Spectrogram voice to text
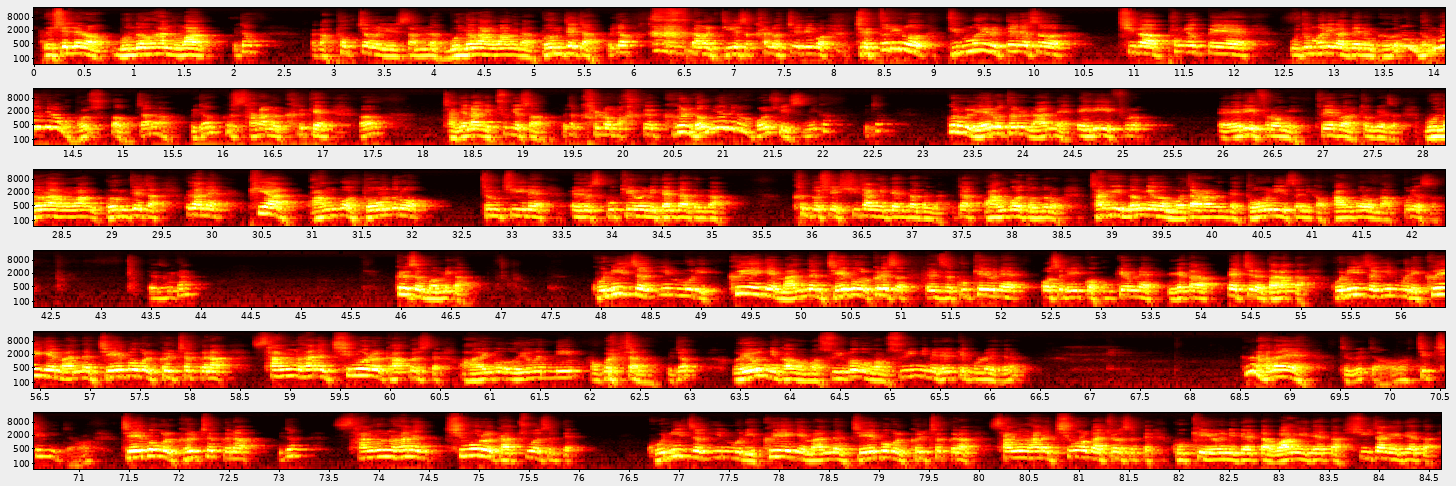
그 실례로 무능한 왕. 그죠? 그러니까 폭정을 일삼는 무능한 왕이다. 범죄자. 그죠? 아, 남을 뒤에서 칼로 찌르고 잿더리로 뒷머리를 때려서 지가 폭력배에 우두머리가 되는 그거는 능력이라고 볼 수가 없잖아. 그죠? 그 사람을 그렇게 어? 잔인하게 죽여서 그죠? 칼로 막 그- 그걸 능력이라고 볼 수 있습니까? 그죠? 그런 걸 예로 들어놨네. 에리 프로 에리 프로미 투에버 투비에서 무능한 왕 범죄자 그다음에 PR 광고 돈으로 정치인의 들어서 국회의원이 된다든가 큰 도시의 시장이 된다든가 자 광고 돈으로 자기 능력은 모자라는데 돈이 있으니까 광고로 막 뿌려서 됐습니까? 그래서 뭡니까? 권위적 인물이 그에게 맞는 제복을 그래서 예를 들어서 국회의원의 옷을 입고 국회의원의 여기다가 배지를 달았다. 권위적 인물이 그에게 맞는 제복을 걸쳤거나 상하는 칭호를 갖고 있을 때 아이고 의원님 하고 그러잖아. 그죠? 의원님 가면 뭐 수의보고 가면 수의님이 이렇게 불러야 되나? 그건 하나의 저거죠. 직책이죠. 제복을 걸쳤거나 그죠? 상응하는 칭호를 갖추었을 때 권위적 인물이 그에게 맞는 제복을 걸쳤거나 상응하는 칭호를 갖추었을 때 국회의원이 됐다, 왕이 됐다, 시장이 됐다.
